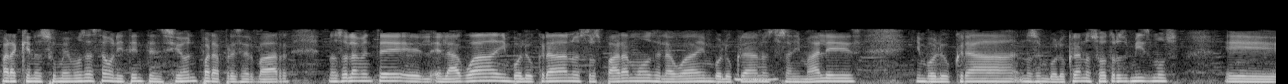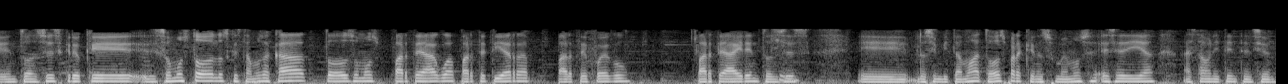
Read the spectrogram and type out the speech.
para que nos sumemos a esta bonita intención para preservar no solamente el, el agua involucra a nuestros páramos, el agua involucra a nuestros animales, involucra, nos involucra a nosotros mismos. eh, entonces creo que somos todos los que estamos acá, todos somos parte agua, parte tierra, parte fuego, parte aire. Entonces eh, los invitamos a todos para que nos sumemos ese día a esta bonita intención.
